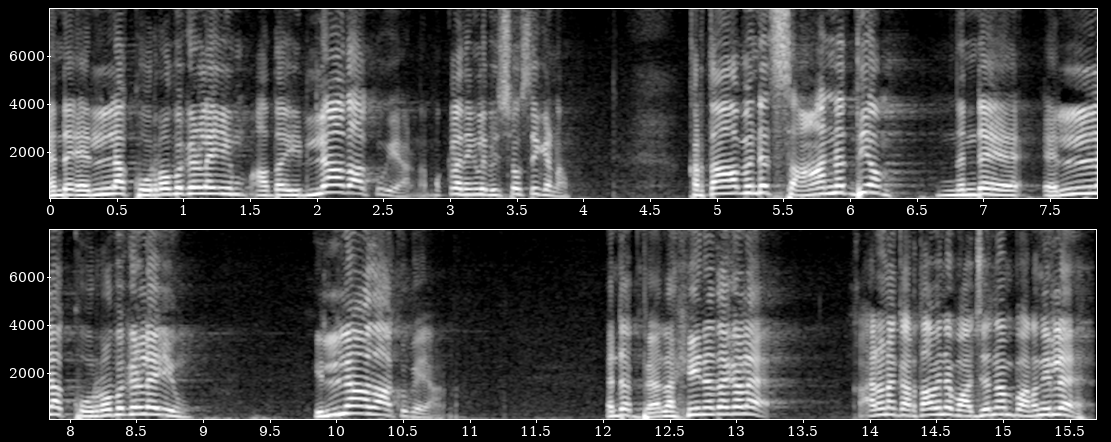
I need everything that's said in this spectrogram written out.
എന്റെ എല്ലാ കുറവുകളെയും അത് ഇല്ലാതാക്കുകയാണ്. മക്കളെ നിങ്ങൾ വിശ്വസിക്കണം. കർത്താവിന്റെ സാന്നിധ്യം നിന്റെ എല്ലാ കുറവുകളെയും ഇല്ലാതാക്കുകയാണ്. എന്റെ ബലഹീനതകളെ കാരണം കർത്താവിന്റെ വചനം പറഞ്ഞില്ലേ?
